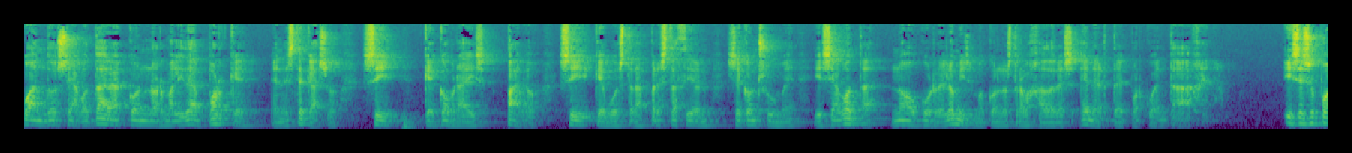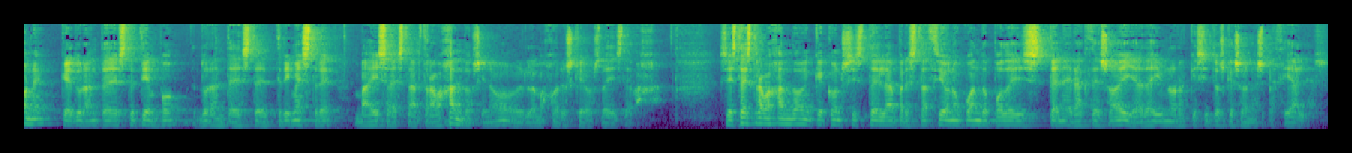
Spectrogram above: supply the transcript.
cuando se agotara con normalidad, porque, en este caso, sí que cobráis paro, sí que vuestra prestación se consume y se agota. No ocurre lo mismo con los trabajadores en ERTE por cuenta ajena. Y se supone que durante este tiempo, durante este trimestre, vais a estar trabajando, si no, lo mejor es que os deis de baja. Si estáis trabajando, ¿en qué consiste la prestación o cuándo podéis tener acceso a ella? De ahí unos requisitos que son especiales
